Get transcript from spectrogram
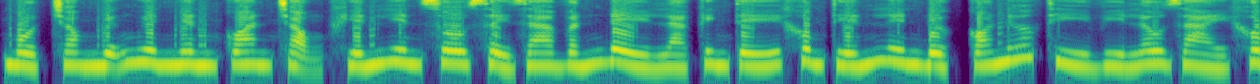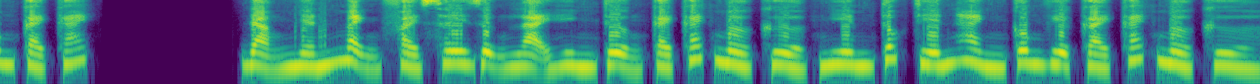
Một trong những nguyên nhân quan trọng khiến Liên Xô xảy ra vấn đề là kinh tế không tiến lên được có nước thì vì lâu dài không cải cách. Đảng nhấn mạnh phải xây dựng lại hình tượng cải cách mở cửa, nghiêm túc tiến hành công việc cải cách mở cửa.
